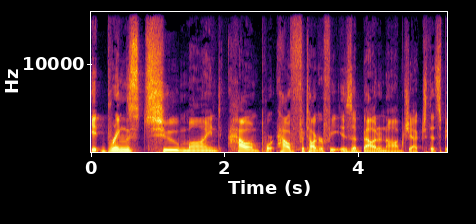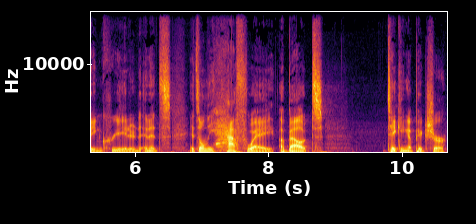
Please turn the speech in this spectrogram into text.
it brings to mind how important how photography is about an object that's being created, and it's it's only halfway about taking a picture.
